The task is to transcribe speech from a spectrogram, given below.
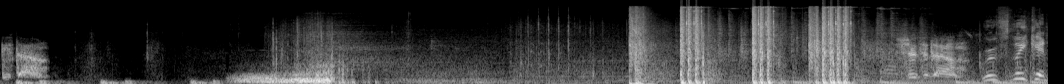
He's down. Shoot it down. Roof's leaking.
